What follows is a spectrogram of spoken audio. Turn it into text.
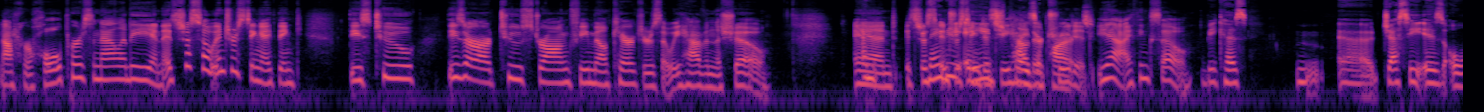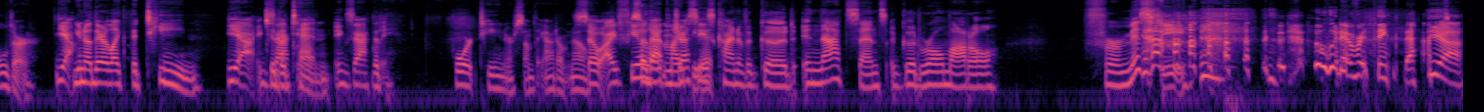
not her whole personality and it's just so interesting I think these two these are our two strong female characters that we have in the show. And, it's just interesting to see how they're treated. Yeah, I think so. because mm, uh, Jessie is older Yeah. you know they're like the teen Yeah, exactly. 10. Exactly. 14 or something i don't know So I feel So like that Jessie's kind of a good, in that sense, a good role model for Misty. who would ever think that yeah,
